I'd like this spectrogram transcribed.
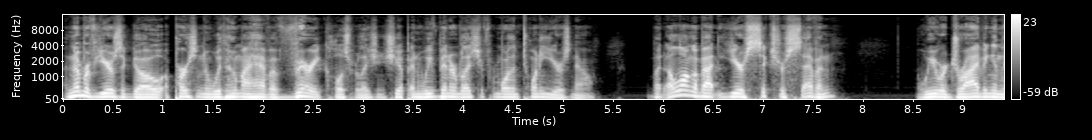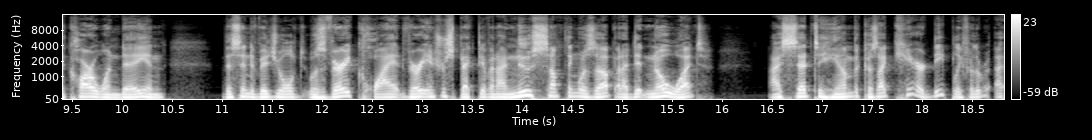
A number of years ago, a person with whom I have a very close relationship, and we've been in a relationship for more than 20 years now. But along about year six or seven, we were driving in the car one day, and this individual was very quiet, very introspective, and I knew something was up, but I didn't know what. I said to him because I cared deeply for the uh,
